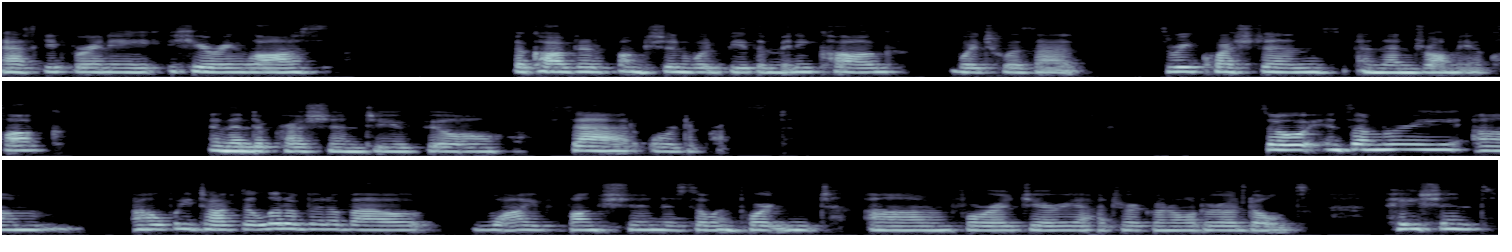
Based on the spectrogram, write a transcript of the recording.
asking for any hearing loss. The cognitive function would be the mini cog, which was at three questions and then draw me a clock. And then depression, do you feel sad or depressed? So in summary, um, I hope we talked a little bit about why function is so important um, for a geriatric or an older adult patient,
